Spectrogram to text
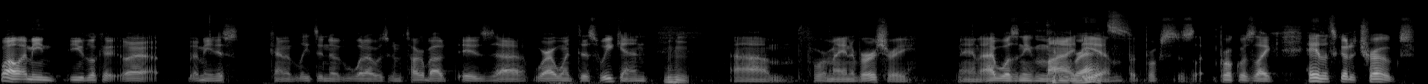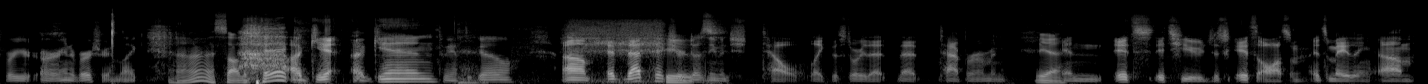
well, I mean, you look at, uh, I mean, this kind of leads into what I was going to talk about is uh, where I went this weekend Mhm. Um, for my anniversary. Man, I wasn't even my idea, but Brooks was like, Brooke was like, "Hey, let's go to Tröegs for your, our anniversary." I'm like, Ah, I saw the pic. again, again, do we have to go? Um, it, that picture Shoot. doesn't even sh- tell like the story that that tap room and yeah. and it's it's huge. It's it's awesome. It's amazing. Um,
